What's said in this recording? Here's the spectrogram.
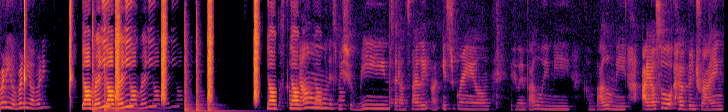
ready, already, already? Y'all ready? Y'all ready? Y'all ready? Y'all ready? Y'all, What's y'all, going on? It's me, Shireen. Set on Smiley on Instagram. If you ain't following me, come follow me. I also have been trying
